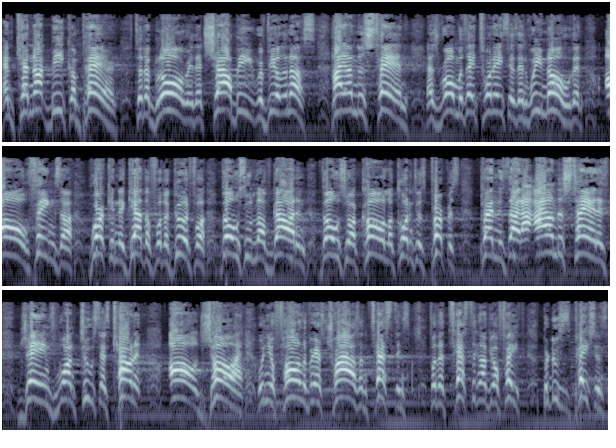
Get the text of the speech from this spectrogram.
and cannot be compared to the glory that shall be revealed in us. I understand, as Romans 8 28 says, and we know that all things are working together for the good for those who love God and those who are called according to his purpose, plan and design. I, I understand, as James 1 2 says, count it all joy when you fall into various trials and testings, for the testing of your faith produces patience,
